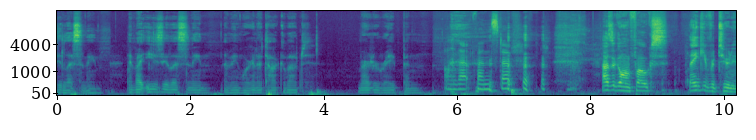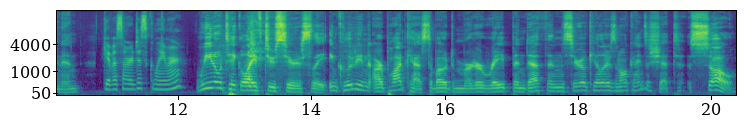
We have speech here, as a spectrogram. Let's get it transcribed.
Easy listening. And by easy listening, I mean we're going to talk about murder, rape, and. All that fun stuff. How's it going, folks? Thank you for tuning in. Give us our disclaimer. We don't take life too seriously, including our podcast about murder, rape, and death, and serial killers, and all kinds of shit. So,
